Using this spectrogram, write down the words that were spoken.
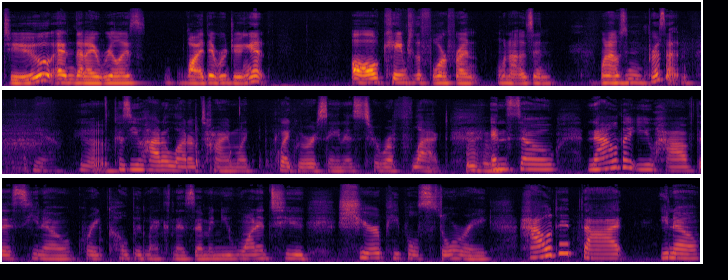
do and that I realized why they were doing it all came to the forefront when I was in when I was in prison. Yeah. Yeah. because you had a lot of time like like we were saying is to reflect mm-hmm. and so now that you have this you know great coping mechanism and you wanted to share people's story how did that you know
